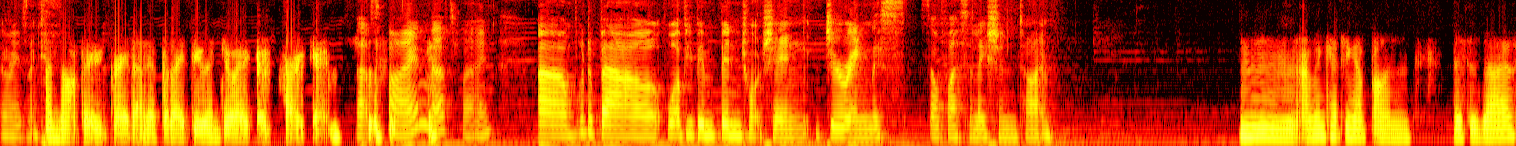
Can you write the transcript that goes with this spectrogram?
amazing. I'm not very great at it, but I do enjoy a good card game. That's fine. That's fine. Um, what about what have you been binge watching during this self isolation time? Mm, I've been catching up on This Is Us.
